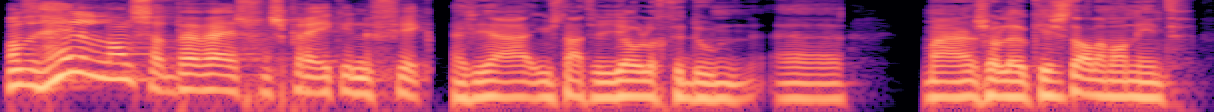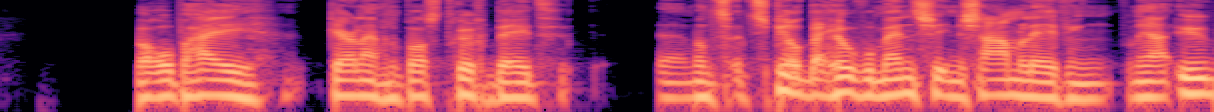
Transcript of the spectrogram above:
Want het hele land staat bij wijze van spreken in de fik. Hij zei, ja, u staat hier jolig te doen, eh, maar zo leuk is het allemaal niet. Waarop hij Caroline van der Plas terugbeet. eh, want het speelt bij heel veel mensen in de samenleving. Van, ja, u,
